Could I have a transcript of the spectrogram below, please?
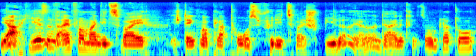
Ja, hier sind einfach mal die zwei, ich denke mal, Plateaus für die zwei Spieler. Ja, der eine kriegt so ein Plateau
